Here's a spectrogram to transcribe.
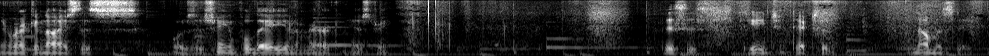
and recognize this was a shameful day in American history. This is the ancient Texan. Namaste.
